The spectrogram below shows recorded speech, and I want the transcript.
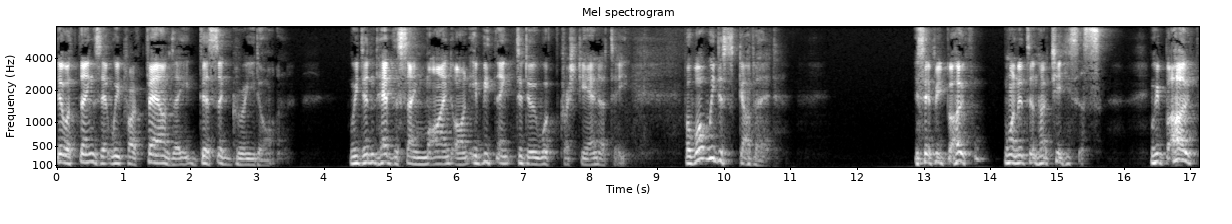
there were things that we profoundly disagreed on. We didn't have the same mind on everything to do with Christianity. But what we discovered is that we both wanted to know Jesus. We both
